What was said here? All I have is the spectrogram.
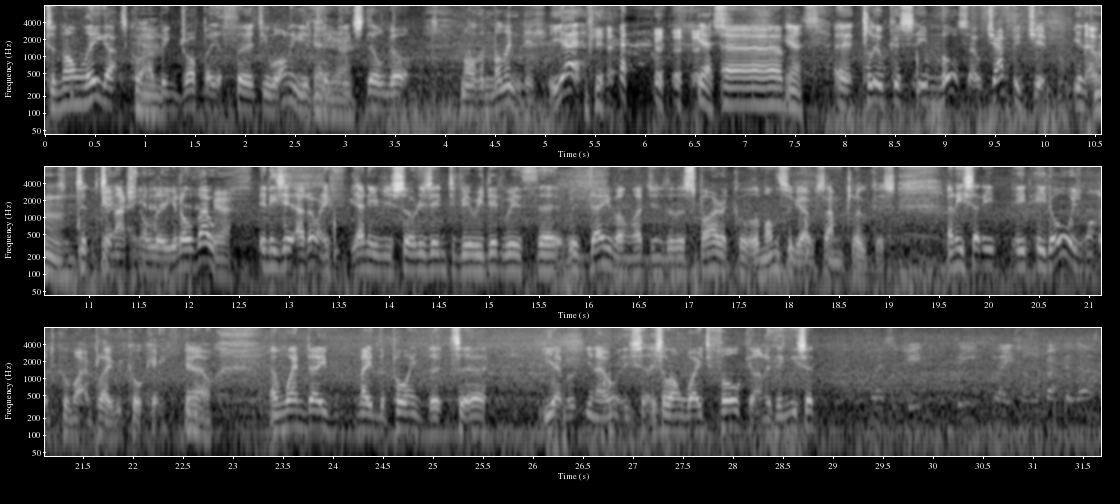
to non-league. That's quite a big drop at 31. You'd think yeah. he'd still got More than Mullin did. yeah. Yes. Um, yes. uh, Clucas in more so championship, you know, to, to Yeah, national yeah, league. And although yeah. in his, I don't know if any of you saw his interview he did with uh, with Dave on Legends of the Spire a couple of months ago, Sam Clucas, and he said he he'd, he'd always wanted to come out and play with Cookie, you Yeah. know. And when Dave made the point that, uh, yeah, but you know, it's, it's a long way to fall, kind of thing, he said, Where's the GB plate on the back of that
